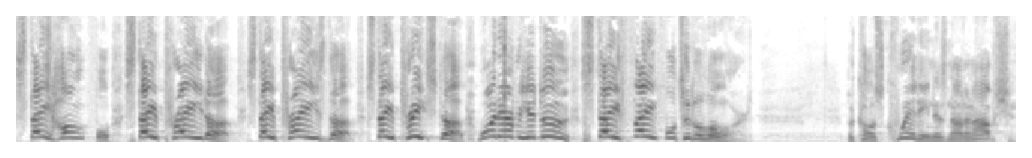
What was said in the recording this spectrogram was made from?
stay hopeful, stay prayed up, stay praised up, stay preached up. Whatever you do, stay faithful to the Lord. Because quitting is not an option.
